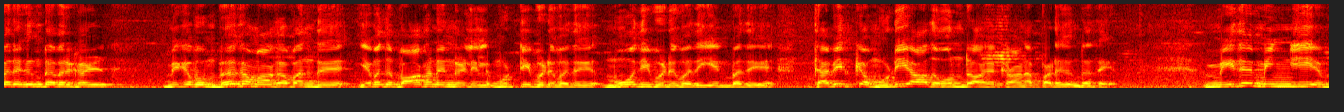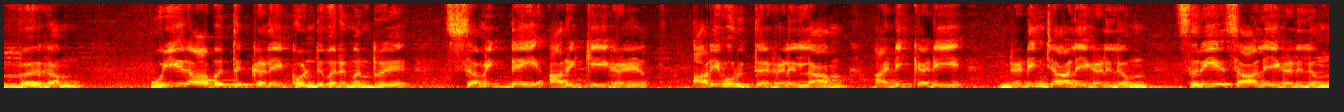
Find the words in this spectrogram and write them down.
வருகின்றவர்கள் மிகவும் வேகமாக வந்து எமது வாகனங்களில் முட்டி விடுவது மோதி விடுவது என்பது தவிர்க்க முடியாத ஒன்றாக காணப்படுகின்றது. மிதமிஞ்சிய வேகம் உயிர் ஆபத்துக்களை கொண்டு வரும் என்று சமிக்ஞை அறிக்கைகள் அறிவுறுத்தல்கள் எல்லாம் அடிக்கடி நெடுஞ்சாலைகளிலும் சிறிய சாலைகளிலும்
